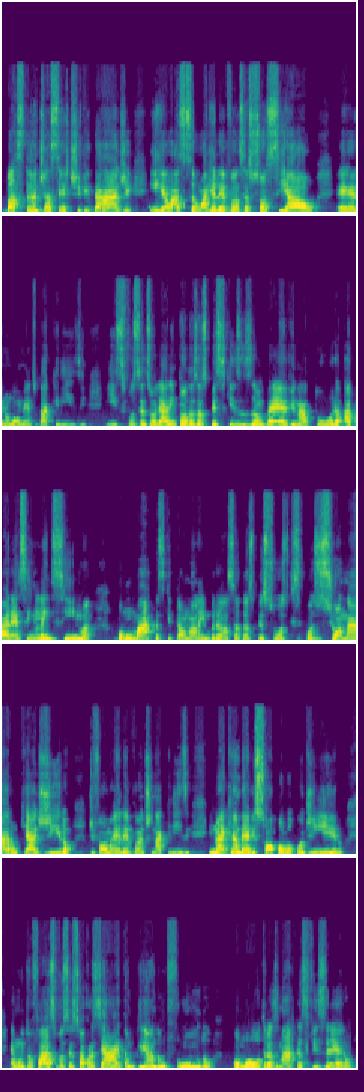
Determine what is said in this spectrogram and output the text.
bastante assertividade em relação à relevância social é, no momento da crise. E se vocês olharem todas as pesquisas, Ambev, Natura, aparecem lá em cima como marcas que estão na lembrança das pessoas que se posicionaram, que agiram de forma relevante na crise. E não é que a Ambev só colocou dinheiro, é muito fácil você só falar assim, ah, estamos criando um fundo como outras marcas fizeram.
